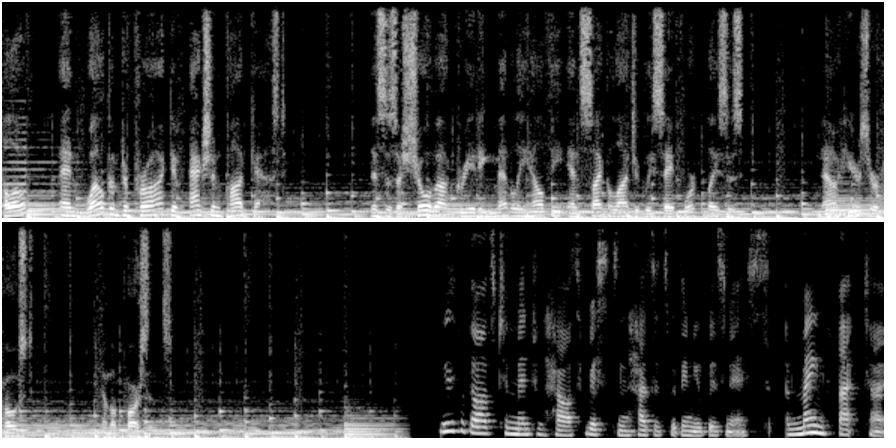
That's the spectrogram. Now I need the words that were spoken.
Hello, and welcome to Proactive Action Podcast. This is a show about creating mentally healthy and psychologically safe workplaces. Now, here's your host, Emma Parsons. With regards to mental health risks and hazards within your business, a main factor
